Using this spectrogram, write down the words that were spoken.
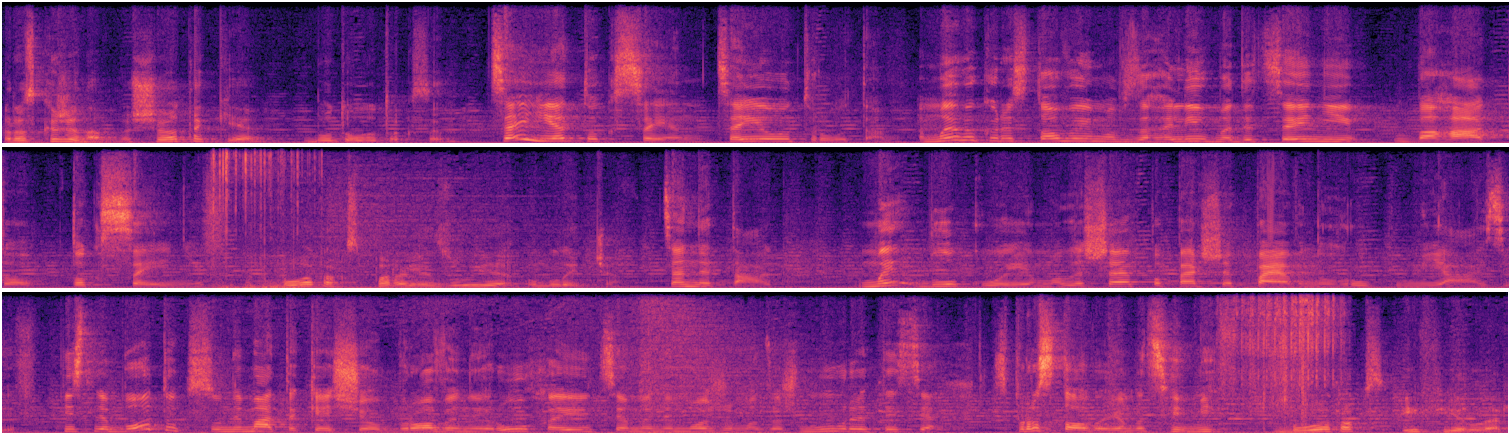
Розкажи нам, що таке ботулотоксин? Це є токсин, це є отрута. Ми використовуємо взагалі в медицині багато токсинів. Ботокс паралізує обличчя. Це не так. Ми блокуємо лише, по-перше, певну групу м'язів. Після ботоксу нема таке, що брови не рухаються, ми не можемо зажмуритися. Спростовуємо цей міф. Ботокс і філер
